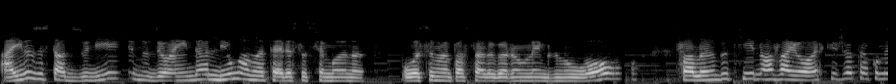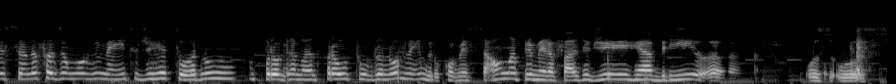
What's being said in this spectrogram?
Aí nos Estados Unidos, eu ainda li uma matéria essa semana ou a semana passada, agora não lembro, no UOL, falando que Nova York já está começando a fazer um movimento de retorno programado para outubro, novembro, começar uma primeira fase de reabrir uh, os, os,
